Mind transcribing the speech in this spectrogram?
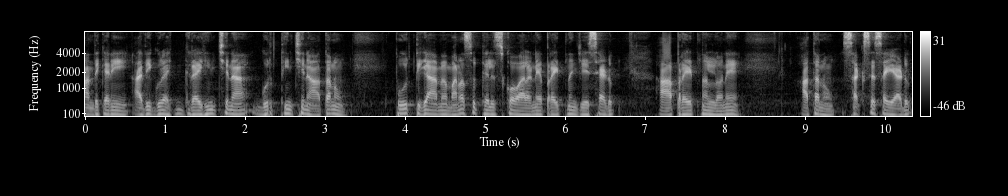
అందుకని అది గ్రహించిన గుర్తించిన అతను పూర్తిగా ఆమె మనసు తెలుసుకోవాలనే ప్రయత్నం చేశాడు. ఆ ప్రయత్నంలోనే అతను సక్సెస్ అయ్యాడు.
